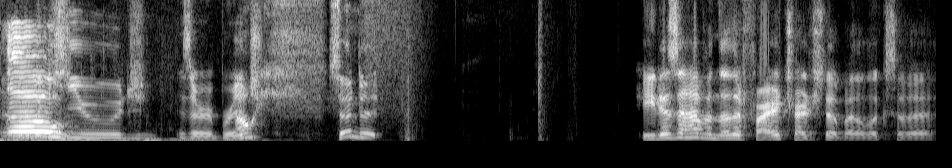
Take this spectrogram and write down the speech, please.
No! would've oh! been huge. Is there a bridge? Oh, Send it. he doesn't have another fire charge though, by the looks of it.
